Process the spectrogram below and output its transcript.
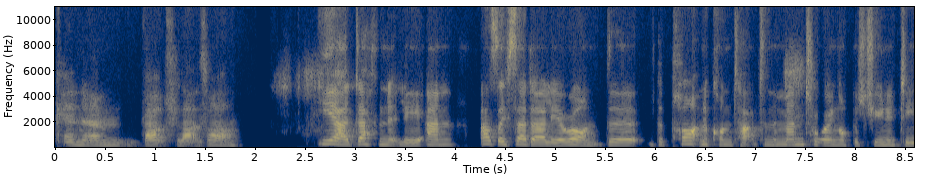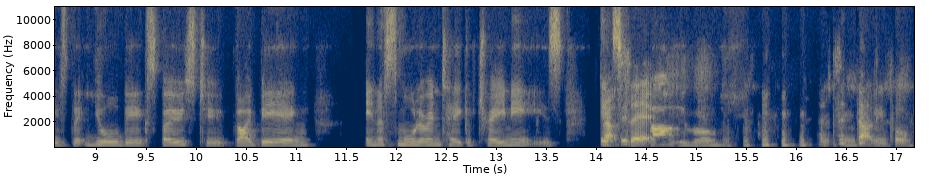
can um, vouch for that as well. Yeah definitely. And as I said earlier on, the the partner contact and the mentoring opportunities that you'll be exposed to by being in a smaller intake of trainees that's it's invaluable. It. it's invaluable.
